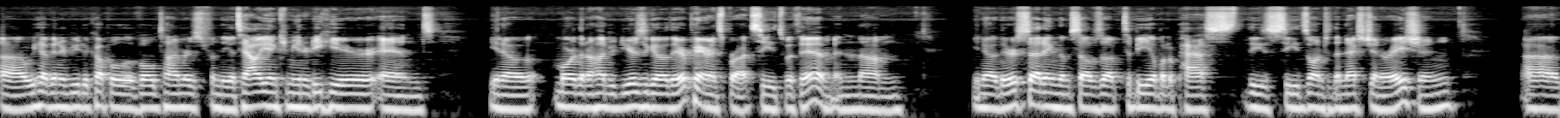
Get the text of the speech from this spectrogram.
uh, we have interviewed a couple of old timers from the Italian community here, and you know more than hundred years ago their parents brought seeds with them, and um, you know they're setting themselves up to be able to pass these seeds on to the next generation. Um,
